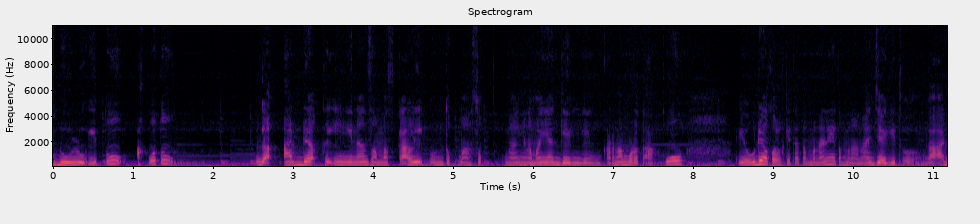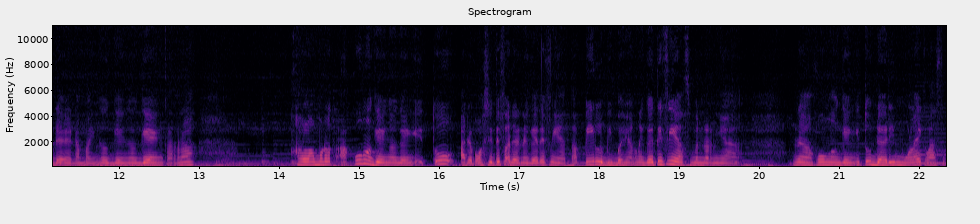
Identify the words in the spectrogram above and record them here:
dulu itu aku tuh nggak ada keinginan sama sekali untuk masuk yang namanya geng-geng. Karena menurut aku ya udah kalau kita temenan ya temenan aja gitu. Nggak ada yang namanya ngegeng ngegeng karena kalau menurut aku ngegeng ngegeng itu ada positif ada negatifnya. Tapi lebih banyak negatifnya sebenarnya. Nah aku ngegeng itu dari mulai kelas 1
